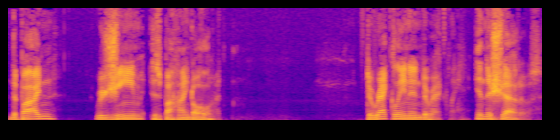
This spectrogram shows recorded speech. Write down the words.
the Biden regime is behind all of it, directly and indirectly, in the shadows.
